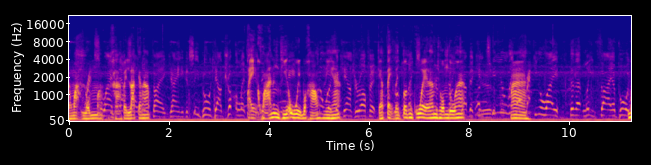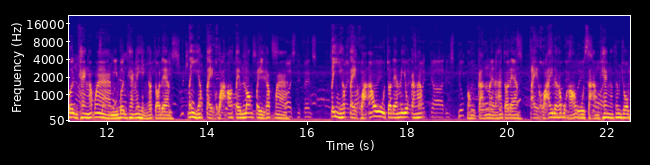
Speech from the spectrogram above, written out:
จังหวะล้มอะขาไปรัดกันครับเตะขวาหนึ่งทีโอ้ยบัวขาวนี่ฮะแกเตะเป็นต้นกล้วยท่านชมดูฮะมาเบิ้ลแข้งครับมามีเบิ้ลแข้งให้เห็นครับจอแดนนี่ครับเตะขวาเอาเต็มร่องปีครับมาตีครับเตะขวาเอ้าจอแดนไม่ยกกันครับต้องกันหน่อยนะฮะจอแดนเตะขวาอีกแล้วครับบัวขาวโอ้สามแข้งครับท่านผู้ชม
